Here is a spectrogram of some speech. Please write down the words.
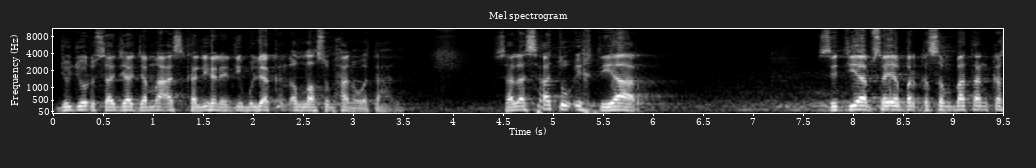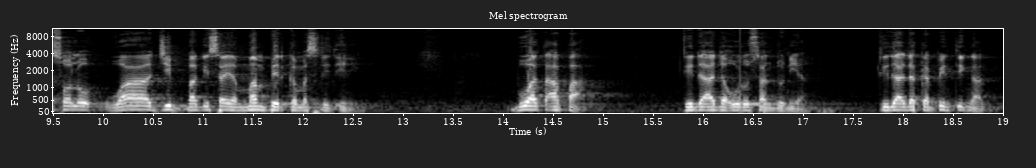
Jujur saja jamaah sekalian yang dimuliakan Allah Subhanahu wa taala. Salah satu ikhtiar setiap saya berkesempatan ke Solo wajib bagi saya mampir ke masjid ini. Buat apa? Tidak ada urusan dunia. Tidak ada kepentingan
